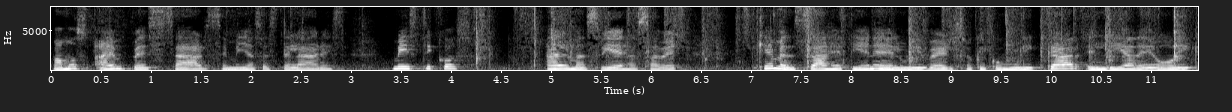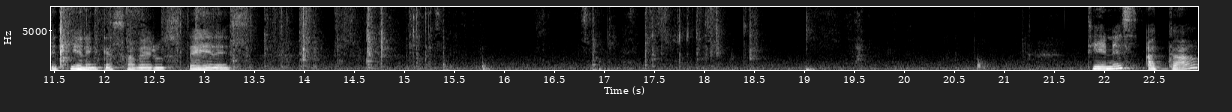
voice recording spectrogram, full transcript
Vamos a empezar, semillas estelares, místicos, almas viejas, a ver qué mensaje tiene el universo que comunicar el día de hoy, qué tienen que saber ustedes. Tienes acá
